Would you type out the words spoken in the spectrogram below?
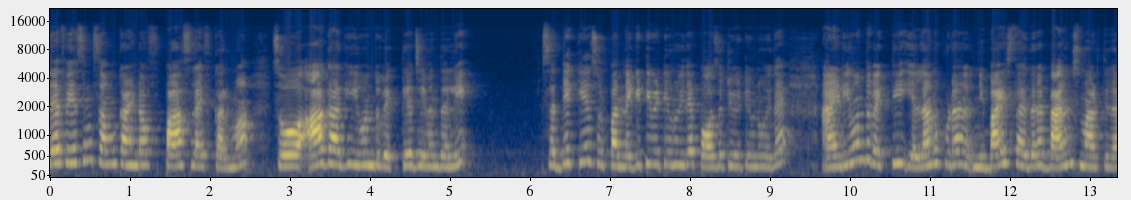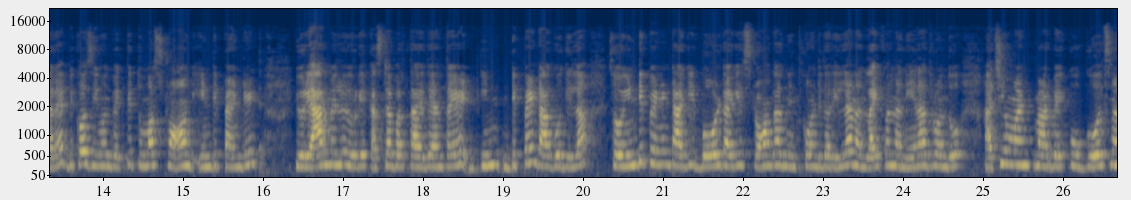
they are facing some kind of past life karma so ಹಾಗಾಗಿ ಈ ಒಂದು ವ್ಯಕ್ತಿಯ ಜೀವನದಲ್ಲಿ ಸದ್ಯಕ್ಕೆ ಸ್ವಲ್ಪ ನೆಗೆಟಿವಿಟಿನೂ ಇದೆ ಪಾಸಿಟಿವಿಟಿನೂ ಇದೆ. ಅಂಡ್ ಈ ಒಂದು ವ್ಯಕ್ತಿ ಎಲ್ಲಾನು ಕೂಡ ನಿಭಾಯಿಸ್ತಾ ಇದ್ದಾರೆ ಬ್ಯಾಲೆನ್ಸ್ ಮಾಡ್ತಿದ್ದಾರೆ. ಬಿಕಾಸ್ ಈ ಒಂದು ವ್ಯಕ್ತಿ ತುಂಬಾ ಸ್ಟ್ರಾಂಗ್ ಇಂಡಿಪೆಂಡೆಂಟ್ ಇವ್ರು ಯಾರ ಮೇಲೂ ಇವ್ರಿಗೆ ಕಷ್ಟ ಬರ್ತಾ ಇದೆ ಅಂತ ಇನ್ ಡಿಪೆಂಡ್ ಆಗೋದಿಲ್ಲ. ಸೊ ಇಂಡಿಪೆಂಡೆಂಟ್ ಆಗಿ ಬೋಲ್ಡ್ ಆಗಿ ಸ್ಟ್ರಾಂಗ್ ಆಗಿ ನಿಂತ್ಕೊಂಡಿದ್ದಾರೆ. ಇಲ್ಲ ನನ್ನ ಲೈಫಲ್ಲಿ ನಾನು ಏನಾದರೂ ಒಂದು ಅಚೀವ್ಮೆಂಟ್ ಮಾಡಬೇಕು ಗೋಲ್ಸ್ನ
